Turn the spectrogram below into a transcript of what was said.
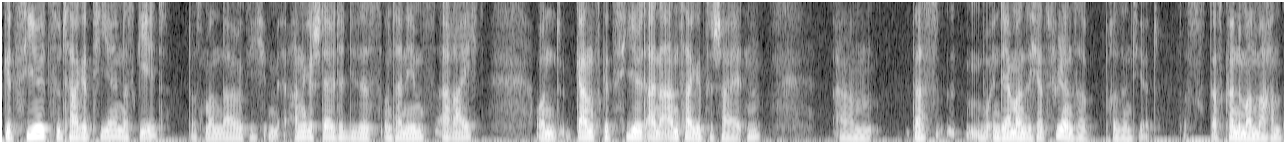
gezielt zu targetieren, das geht, dass man da wirklich Angestellte dieses Unternehmens erreicht und ganz gezielt eine Anzeige zu schalten, ähm, das, in der man sich als Freelancer präsentiert. Das, das könnte man machen.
